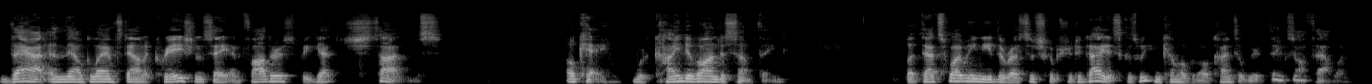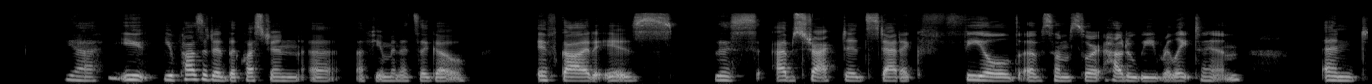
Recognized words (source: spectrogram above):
that and now glance down at creation and say, and fathers beget sons. Okay, we're kind of onto something. But that's why we need the rest of scripture to guide us because we can come up with all kinds of weird things mm -hmm. off that one. Yeah, you you posited the question uh, a few minutes ago. If God is this abstracted, static field of some sort, how do we relate to him? And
